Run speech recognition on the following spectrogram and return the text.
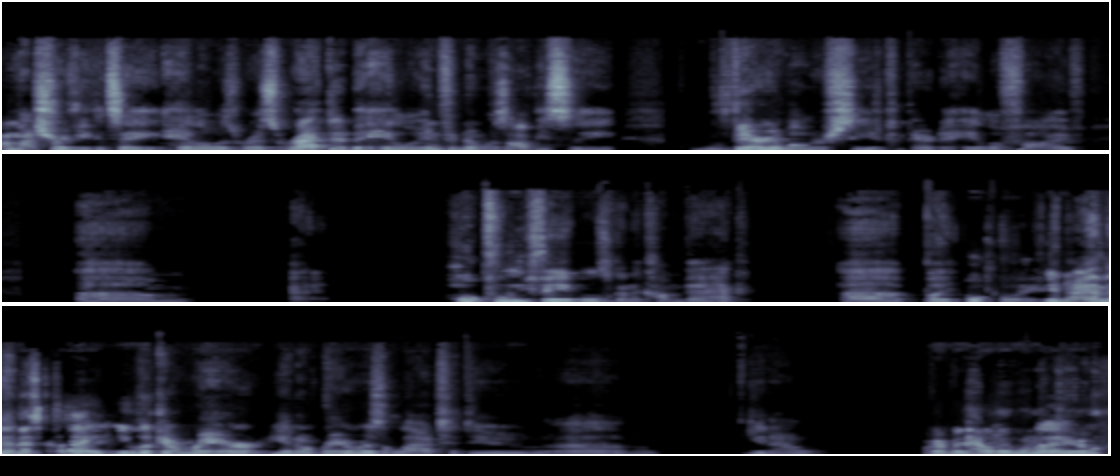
I'm not sure if you could say Halo was resurrected, but Halo Infinite was obviously very well received compared to Halo Five. Um, hopefully, Fable is going to come back. Uh, but Hopefully, you know, I and mean, then the uh, you look at Rare. You know, Rare was allowed to do, um, you know, Whatever the hell they want to do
